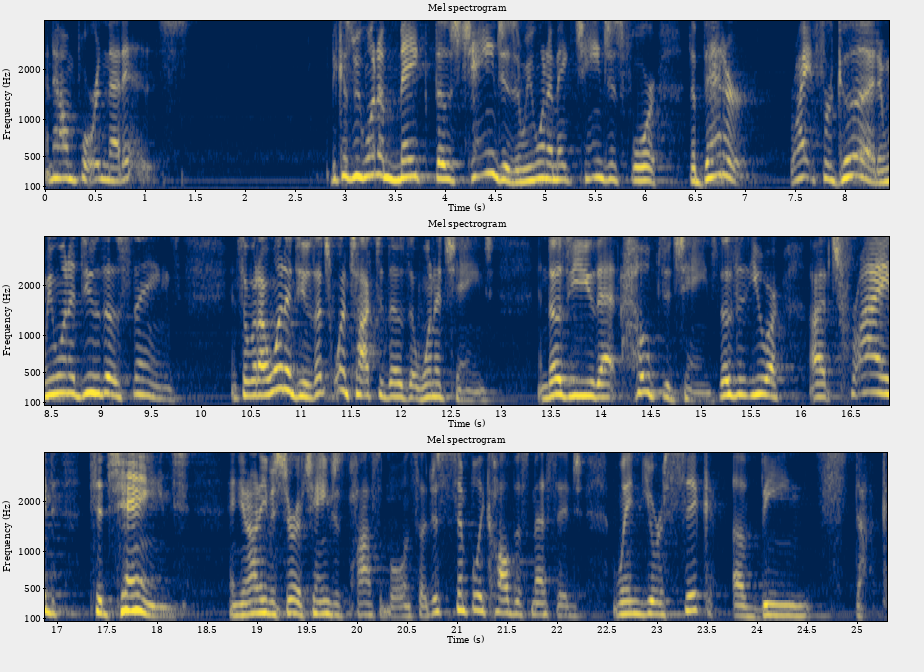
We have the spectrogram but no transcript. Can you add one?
and how important that is. Because we want to make those changes and we want to make changes for the better, right? For good. And we want to do those things. And so, what I want to do is I just want to talk to those that want to change and those of you that hope to change, those of you are have tried to change and you're not even sure if change is possible. And so just simply call this message when you're sick of being stuck.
